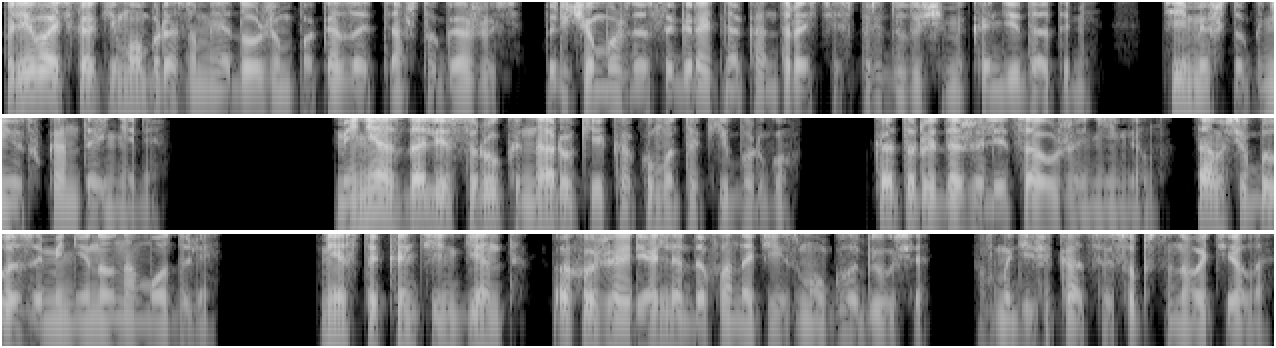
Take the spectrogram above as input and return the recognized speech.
Плевать, каким образом я должен показать, на что гожусь. Причем можно сыграть на контрасте с предыдущими кандидатами, теми, что гниют в контейнере. Меня сдали с рук на руки какому-то киборгу, который даже лица уже не имел. Там все было заменено на модули. Местный контингент, похоже, реально до фанатизма углубился в модификации собственного тела.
